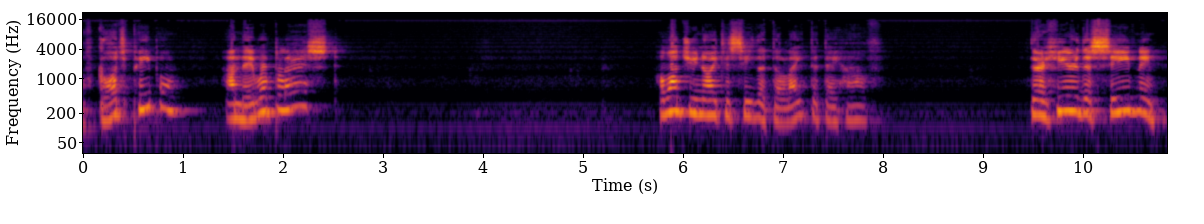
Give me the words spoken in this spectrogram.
of God's people, and they were blessed. I want you now to see the delight that they have. They're here this evening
